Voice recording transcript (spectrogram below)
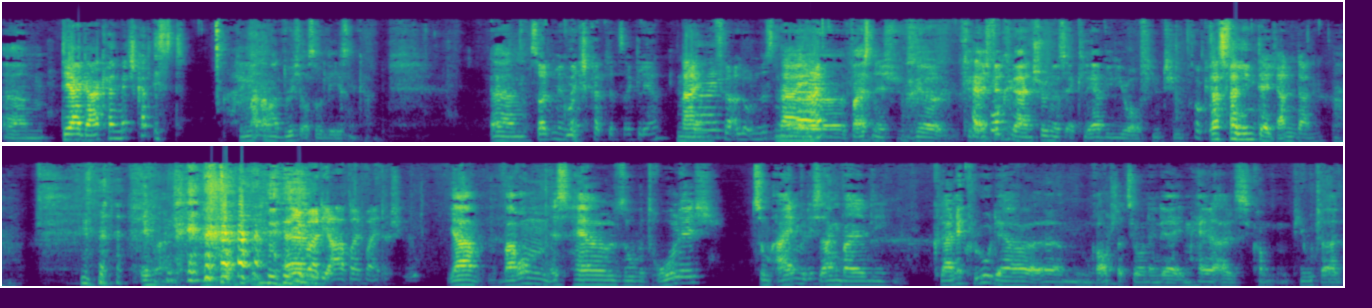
Ähm, Der gar kein Matchcut ist. den man aber durchaus so lesen kann. Ähm, Sollten wir Gut. Matchcut jetzt erklären? Nein. Für alle Unwissenden? Nein. äh, weiß nicht, wir, vielleicht finden wir ein schönes Erklärvideo auf YouTube. Okay. Das verlinkt der Jan dann. Immer. Immer die Arbeit weiterschieben. Ja, warum ist Hell so bedrohlich? Zum einen würde ich sagen, weil die kleine Crew der ähm, Raumstation, in der eben Hell als Computer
